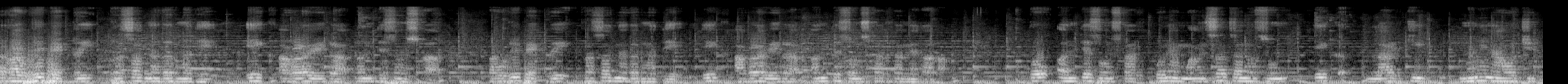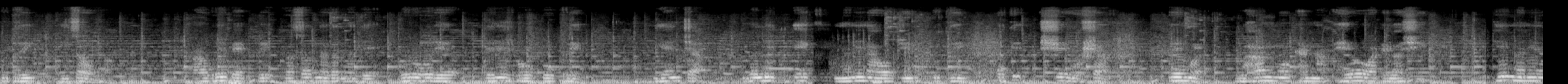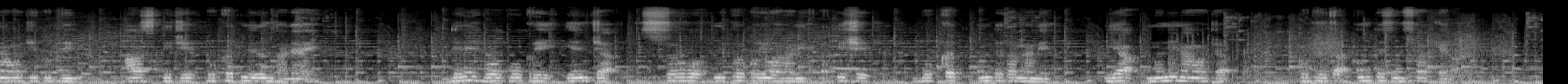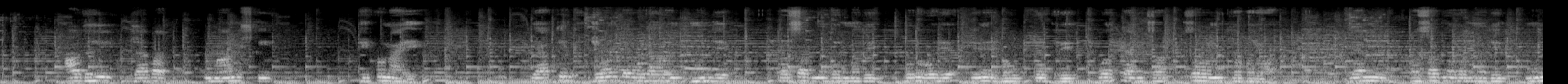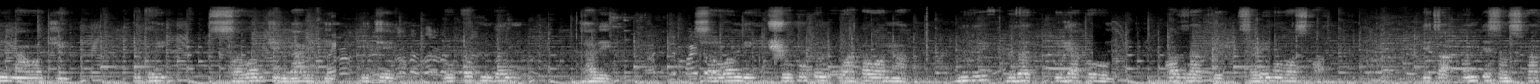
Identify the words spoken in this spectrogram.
Rahuri factory प्रसादनगरमध्ये एक आगळा वेगळा अंत्यसंस्कार. राहुरी फॅक्टरी प्रसादनगरमध्ये एक आगळा वेगळा अंत्यसंस्कार करण्यात आला. तो अंत्यसंस्कार कोण्या माणसाचा नसून एक लाडकी मनी नावाची पुत्री हिचा होता. राहुरी फॅक्टरी प्रसादनगरमध्ये गुरुवर्य दिनेश भाऊ कोकरे यांच्या गल्लीत एक मनी नावाची पुत्री अतिशय हुशार प्रेमळ लहान मोठ्यांना हेवा वाटेल अशी ही मनी नावाची कुत्री आज तिचे दुःखद निधन झाले आहे. दिनेश भाऊ पोखरे यांच्या सर्व मित्रपरिवाराने अतिशय दुःखद अंत्यकरणाने या मनी नावाच्या कुत्रीचा अंत्यसंस्कार केला. आजही जगात माणुसकी टिकून आहे. यातील जिवंत उदाहरण म्हणजे प्रसाद नगरमधील गुरुवर्य दिनेश भाऊ पोखरे व त्यांचा सर्व मित्रपरिवार यांनी प्रसाद नगरमधील मुनी नावाची पुत्री सर्वांची लाडकी इथे दुःखद निधन झाले. सर्वांनी शोककुल वातावरणात विधी विधत पूजा करून आज रात्री साडेनऊ वाजता तिचा अंत्यसंस्कार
